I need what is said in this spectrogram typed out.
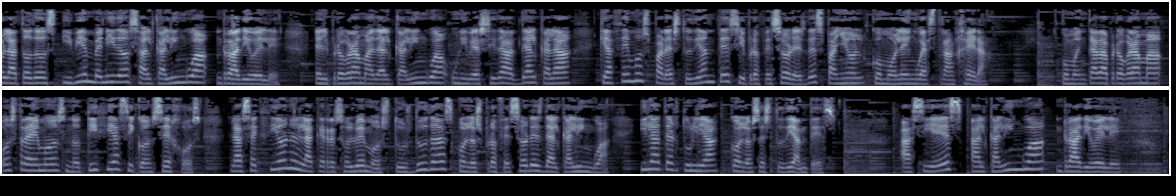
Hola a todos y bienvenidos a Alcalingua Radio L, el programa de Alcalingua Universidad de Alcalá que hacemos para estudiantes y profesores de español como lengua extranjera. Como en cada programa, os traemos noticias y consejos, la sección en la que resolvemos tus dudas con los profesores de Alcalingua y la tertulia con los estudiantes. Así es, Alcalingua Radio L,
